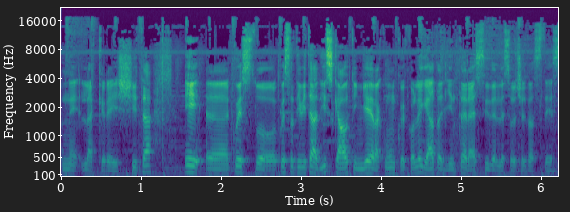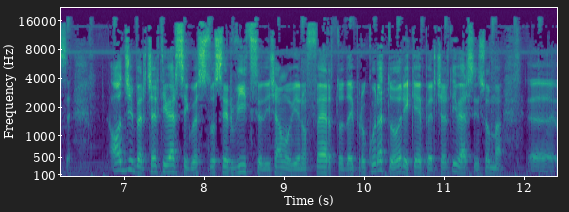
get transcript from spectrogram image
monitorarne la crescita e eh, questa attività di scouting era comunque collegata agli interessi delle società stesse. Oggi per certi versi questo servizio diciamo, viene offerto dai procuratori che per certi versi insomma, eh,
